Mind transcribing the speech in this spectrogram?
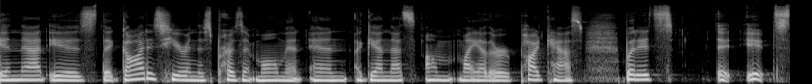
and that is that God is here in this present moment. And again, that's um, my other podcast, but it's it, it's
